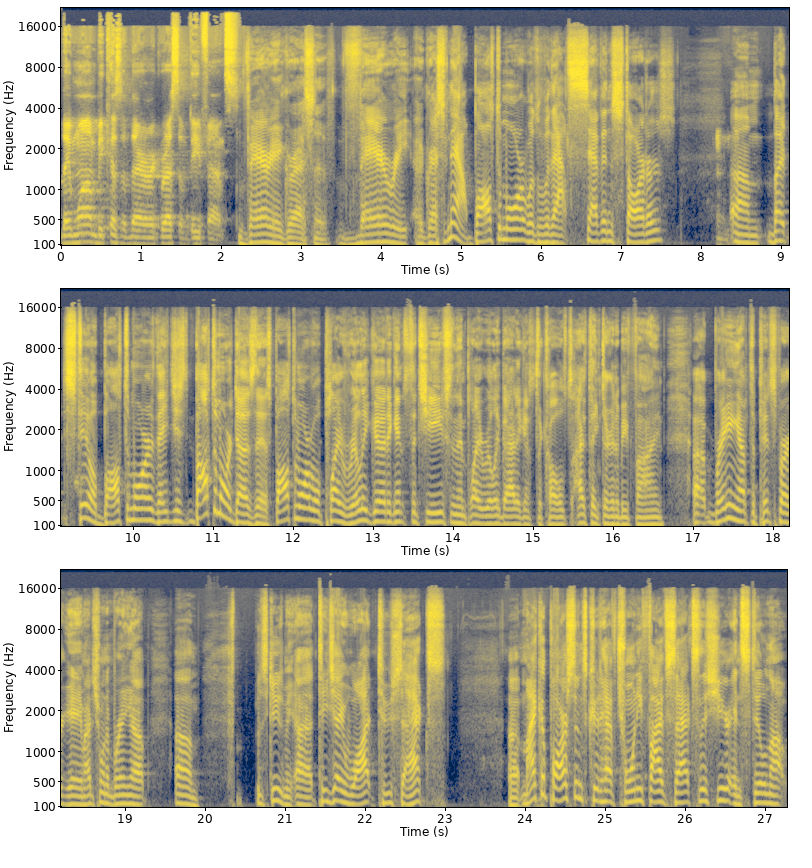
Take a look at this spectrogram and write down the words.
They won because of their aggressive defense. Very aggressive. Very aggressive. Now, Baltimore was without seven starters. Mm-hmm. Um, but still, Baltimore, they just, Baltimore does this. Baltimore will play really good against the Chiefs and then play really bad against the Colts. I think they're going to be fine. Uh, bringing up the Pittsburgh game, I just want to bring up, um, excuse me, uh, TJ Watt, two sacks. Uh, Micah Parsons could have 25 sacks this year and still not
